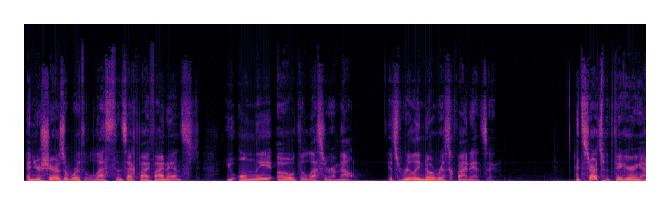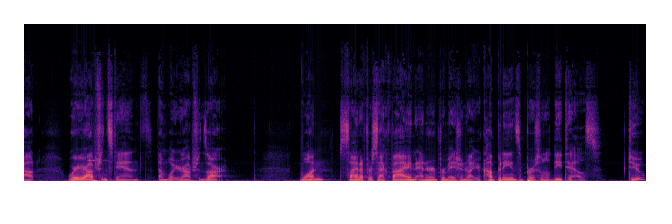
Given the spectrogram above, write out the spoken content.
and your shares are worth less than SecFi financed, you only owe the lesser amount. It's really no risk financing. It starts with figuring out where your option stands and what your options are. One, sign up for SecFi and enter information about your company and some personal details. Two,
